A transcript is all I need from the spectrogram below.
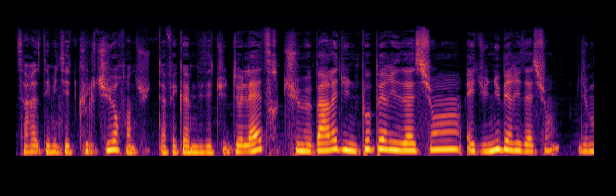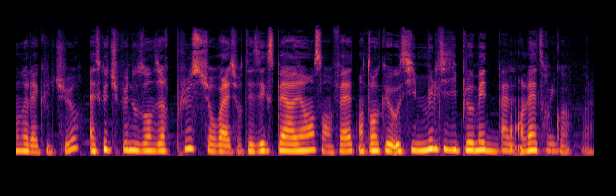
ça reste des métiers de culture. Enfin, tu as fait quand même des études de lettres. Tu me parlais d'une paupérisation et d'une ubérisation du monde de la culture. Est-ce que tu peux nous en dire plus sur voilà sur tes expériences en fait en tant que aussi multidiplômée Alors, en lettres oui. quoi. Voilà.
